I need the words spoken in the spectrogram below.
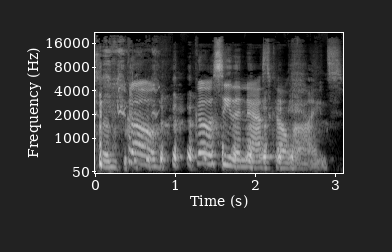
So go, go see the Nazca lines.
